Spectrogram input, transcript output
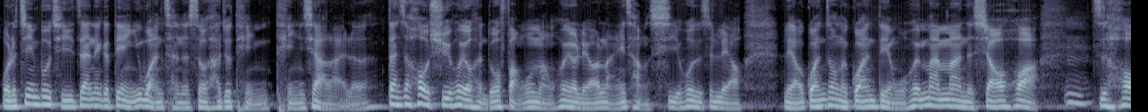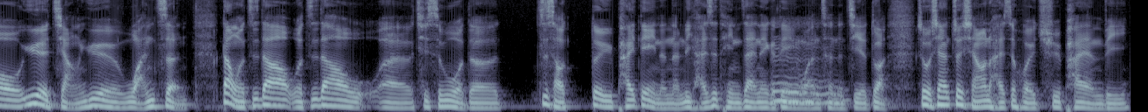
我的进步，其实，在那个电影一完成的时候，它就停停下来了。但是后续会有很多访问嘛，我会有聊哪一场戏，或者是聊聊观众的观点，我会慢慢的消化，嗯，之后越讲越完整。但我知道，我知道，呃，其实我的至少对于拍电影的能力，还是停在那个电影完成的阶段。所以我现在最想要的还是回去拍 MV。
